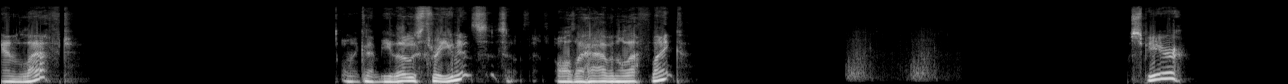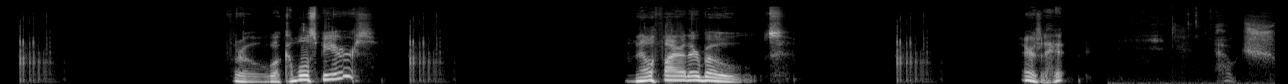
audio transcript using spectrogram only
and left. It's only going to those three units, so that's all I have in the left flank. Spear. Throw a couple of spears. And they'll fire their bows. There's a hit. Ouch.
